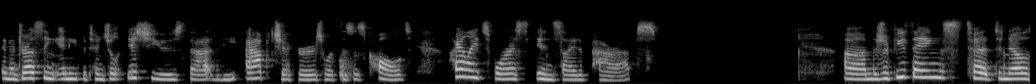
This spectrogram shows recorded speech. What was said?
and addressing any potential issues that the app checkers, what this is called, highlights for us inside of Power Apps. Um, there's a few things to, to know,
